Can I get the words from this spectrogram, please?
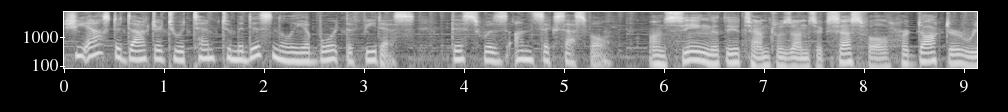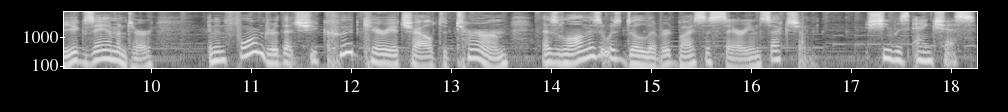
She asked a doctor to attempt to medicinally abort the fetus. This was unsuccessful. On seeing that the attempt was unsuccessful, her doctor re examined her and informed her that she could carry a child to term as long as it was delivered by cesarean section. She was anxious.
